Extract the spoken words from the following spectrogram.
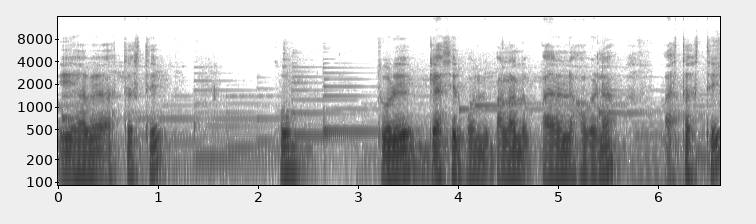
এইভাবে আস্তে আস্তে খুব জোরে গ্যাসের বাড়ালে হবে না। আস্তে আস্তে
